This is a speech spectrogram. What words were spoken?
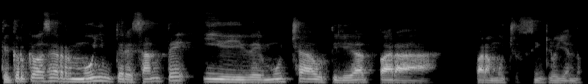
que creo que va a ser muy interesante y de mucha utilidad para, para muchos, incluyendo.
